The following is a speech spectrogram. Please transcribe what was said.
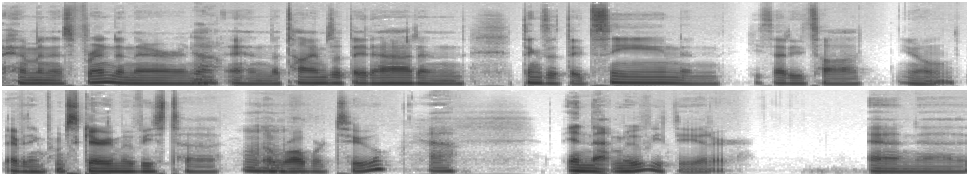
him and his friend in there and Yeah. and the times that they'd had and things that they'd seen and he said he saw you know everything from scary movies to the Mhm. world war ii Yeah. in that movie theater and uh,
